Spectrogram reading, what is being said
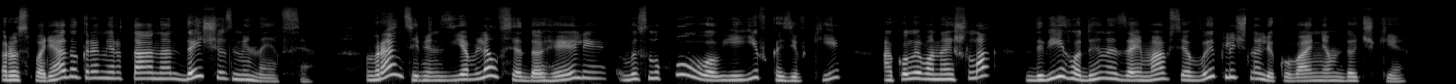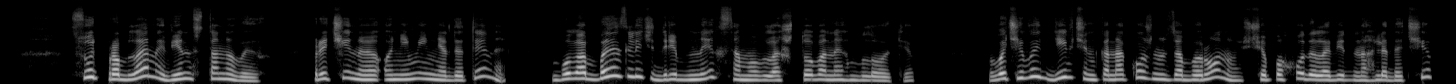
розпорядок Раміртана дещо змінився. Вранці він з'являвся до Гелії, вислуховував її вказівки, а коли вона йшла, дві години займався виключно лікуванням дочки. Суть проблеми він встановив. Причиною оніміння дитини була безліч дрібних самовлаштованих блоків. Вочевидь, дівчинка на кожну заборону, що походила від наглядачів,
